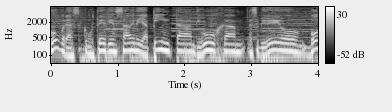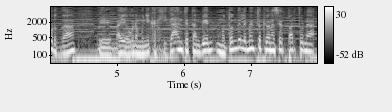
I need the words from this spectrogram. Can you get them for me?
obras. Como ustedes bien saben, ella pinta, dibuja, hace video, borda, eh, hay algunas muñecas gigantes también, un montón de elementos que van a ser parte de una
